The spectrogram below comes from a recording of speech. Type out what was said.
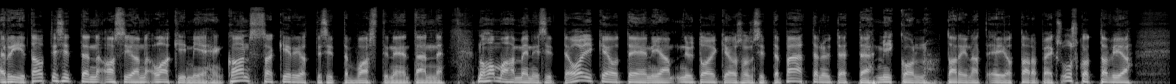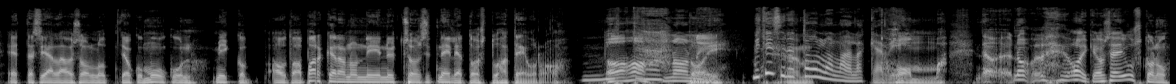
riitautti sitten asian lakimiehen kanssa, kirjoitti sitten vastineen tänne. No hommahan meni sitten oikeuteen ja nyt oikeus on sitten päättänyt, että Mikon tarinat ei ole tarpeeksi uskottavia, että siellä olisi ollut joku muu kuin Mikko autoa parkkeerannut, niin nyt se on sitten 14 000 euroa. Oho, no Toi niin. Miten sinne tolla lailla kävi? homma. No, no oikeus ei uskonut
